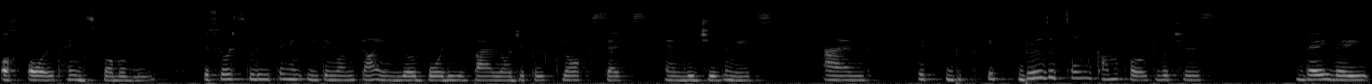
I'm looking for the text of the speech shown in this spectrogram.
of all things probably if you're sleeping and eating on time your body's biological clock sets and rejuvenates and it it builds its own comfort which is very very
